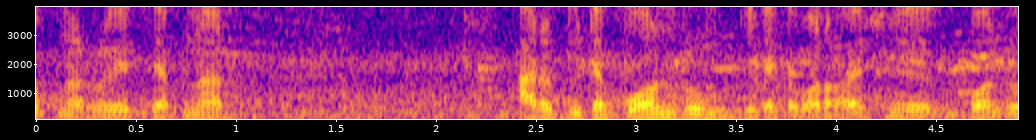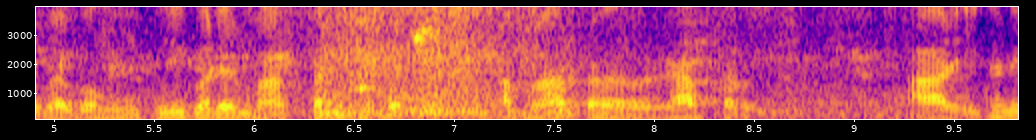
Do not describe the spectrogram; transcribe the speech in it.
আপনার রয়েছে আপনার আরও দুইটা বন রুম যেটাকে বলা হয়, সে বন রুম এবং দুই ঘরের মাঝখানে থেকে আপনার রাস্তা রয়েছে। আর এখানে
